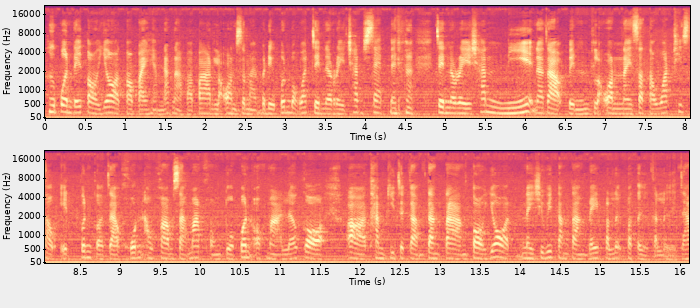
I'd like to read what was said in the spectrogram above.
เฮือเปิ้นได้ต่อยอดต่อไปแหมนักหนาป้าป้านละอ่อนสมัยประเดี๋ยวเปิ้นบอกว่าเจเนอเรชัน Z เนี่ยเจเนอเรชันนี้นะจ๊ะเป็นละออนในศตวรรษที่เสาเอ็ดเปิ้ลก็จะค้นเอาความสามารถของตัวเปิ้ลออกมา แล้วก็ทำากิจกรรมต่างๆ ต่อยอดในชีวิตต่างๆ ได้ปะเลอะปะเตอกันเลยจ้า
